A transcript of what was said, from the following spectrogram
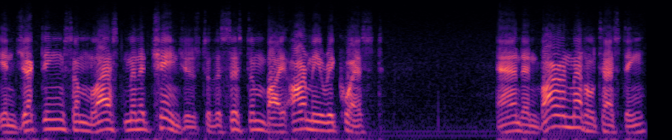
injecting some last-minute changes to the system by Army request, and environmental testing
